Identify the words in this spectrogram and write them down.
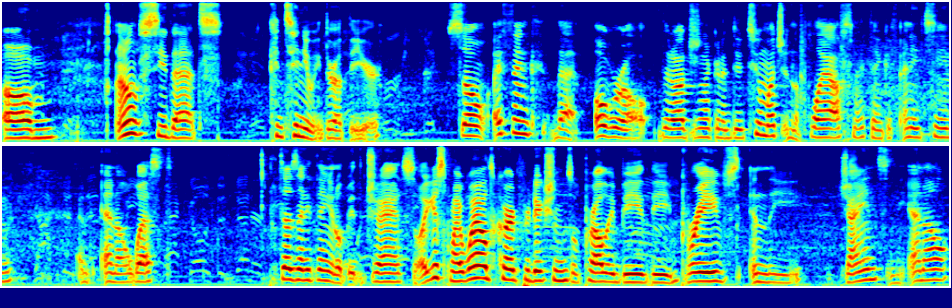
Um, I don't see that continuing throughout the year. So I think that overall the Dodgers are not going to do too much in the playoffs, and I think if any team in the NL West does anything, it'll be the Giants. So I guess my wild card predictions will probably be the Braves and the Giants in the NL,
